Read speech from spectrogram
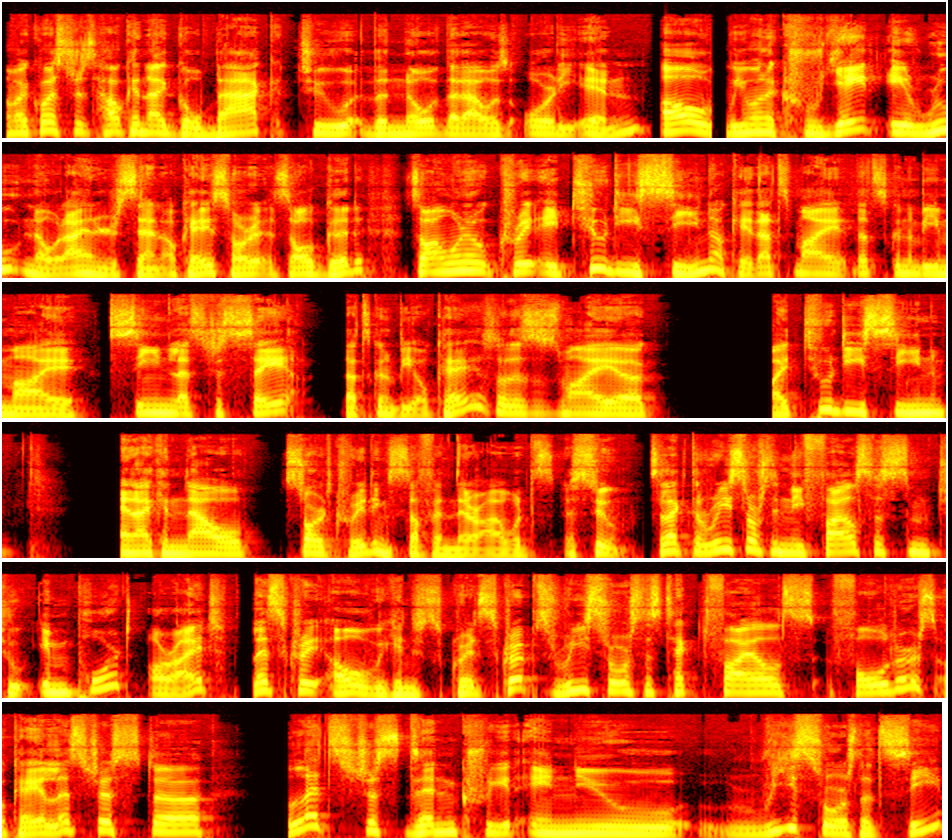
My question is, how can I go back to the node that I was already in? Oh, we want to create a root node. I understand. Okay, sorry, it's all good. So I want to create a 2D scene. Okay, that's my that's going to be my scene. Let's just say that's going to be okay. So this is my uh, my 2D scene, and I can now start creating stuff in there, I would assume. Select the resource in the file system to import. All right, let's create, oh, we can just create scripts, resources, text files, folders. Okay, let's just, uh, let's just then create a new resource. Let's see.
